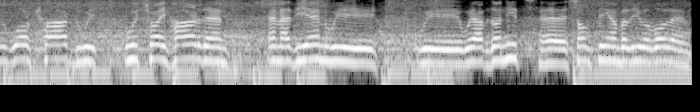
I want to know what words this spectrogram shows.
We work hard, we, we try hard, and, and at the end we, we, we have done it. Uh, something unbelievable, and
